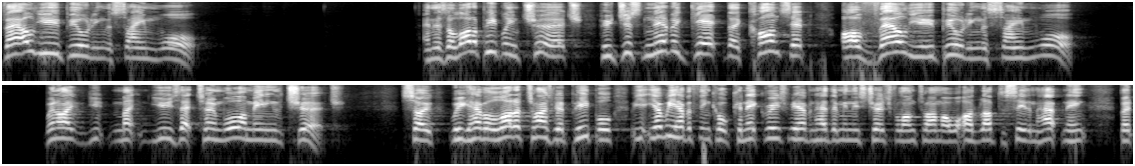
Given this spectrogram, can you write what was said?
Value building the same wall. And there's a lot of people in church who just never get the concept of value building the same wall. When I use that term wall, I'm meaning the church. So we have a lot of times where people, yeah, we have a thing called connect groups. We haven't had them in this church for a long time. I'd love to see them happening, but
